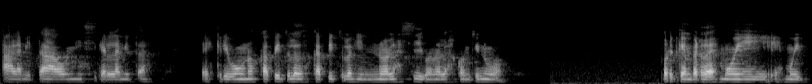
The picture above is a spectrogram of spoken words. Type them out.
a la mitad o ni siquiera a la mitad. Escribo unos capítulos, dos capítulos y no las sigo, no las continúo. Porque en verdad es muy, es muy,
